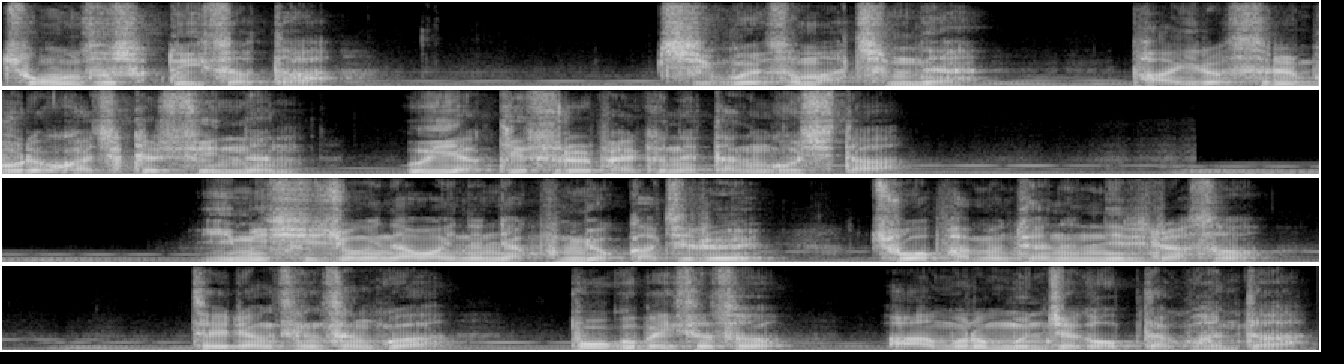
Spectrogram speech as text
좋은 소식도 있었다. 지구에서 마침내 바이러스를 무력화시킬 수 있는 의학 기술을 발견했다는 것이다. 이미 시중에 나와 있는 약품 몇 가지를 조합하면 되는 일이라서 대량 생산과 보급에 있어서 아무런 문제가 없다고 한다.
